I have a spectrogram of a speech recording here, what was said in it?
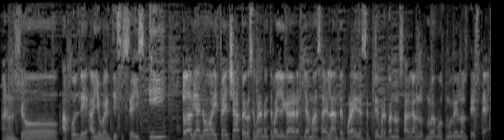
anunció Apple de iOS 16. Y todavía no hay fecha, pero seguramente va a llegar ya más adelante, por ahí de septiembre, cuando salgan los nuevos modelos de este año.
